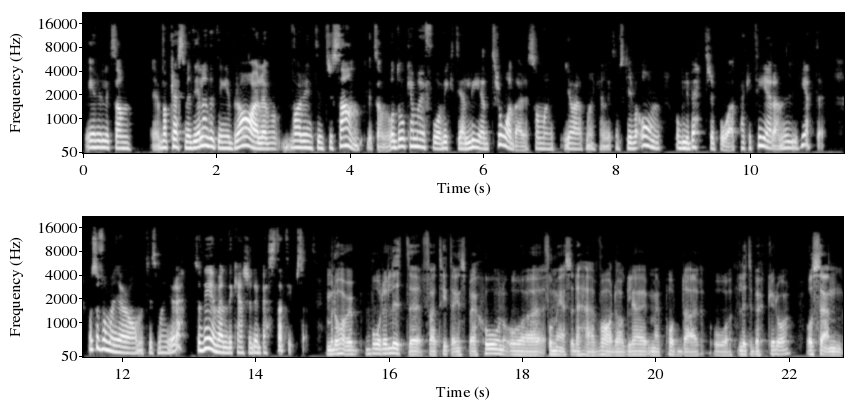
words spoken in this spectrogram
Är det liksom, var pressmeddelandet inget bra eller var det inte intressant? Liksom? Och då kan man ju få viktiga ledtrådar som man gör att man kan liksom skriva om och bli bättre på att paketera nyheter. Och så får man göra om tills man gör rätt. Så det är väl det, kanske det bästa tipset. Men då har vi både lite för att hitta inspiration och få med sig det här vardagliga med poddar och lite böcker då. Och sen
